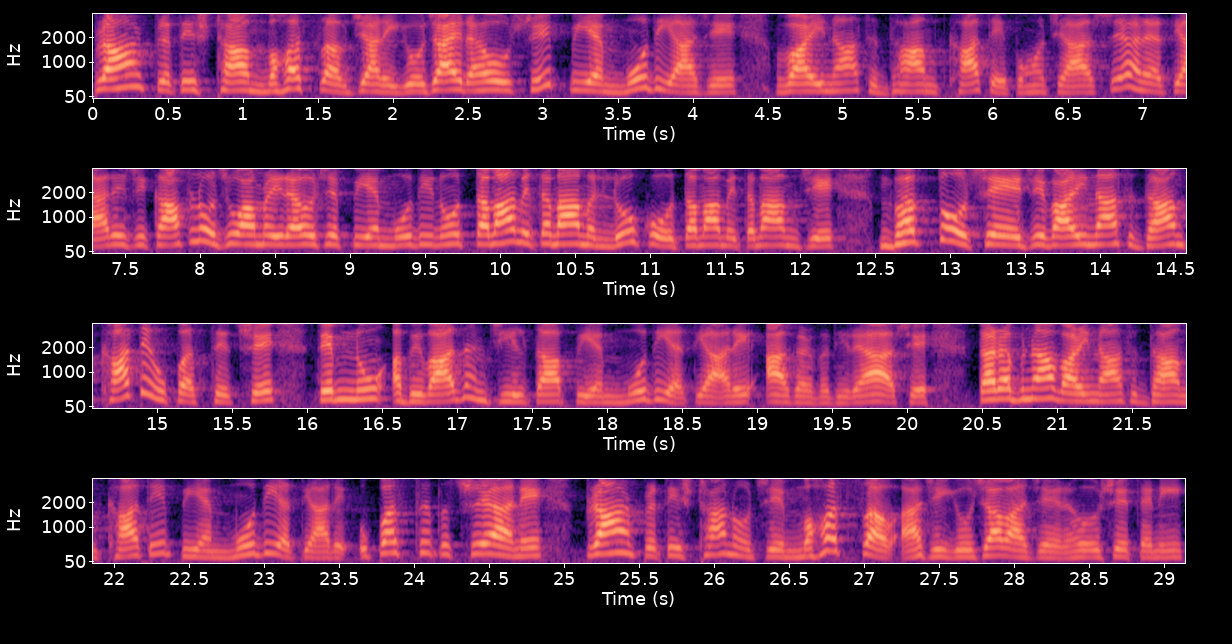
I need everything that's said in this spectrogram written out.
પ્રાણ પ્રતિષ્ઠા મહોત્સવ જ્યારે યોજાઈ રહ્યો છે, પીએમ મોદી આજે વાળીનાથ ધામ ખાતે પહોંચ્યા છે અને અત્યારે જે કાફલો જોવા મળી રહ્યો છે, પીએમ મોદીનો, તમામે તમામ લોકો, તમામે તમામ જે ભક્તો છે, જે વાળીનાથ ધામ ખાતે ઉપસ્થિત છે, તેમનું અભિવાદન ઝીલતા પીએમ મોદી અત્યારે આગળ વધી રહ્યા છે. તરબના વાળીનાથ ધામ ખાતે પીએમ મોદી અત્યારે ઉપસ્થિત છે અને પ્રાણ પ્રતિષ્ઠાનો જે મહોત્સવ આજે યોજાવા જઈ રહ્યો છે. તેની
